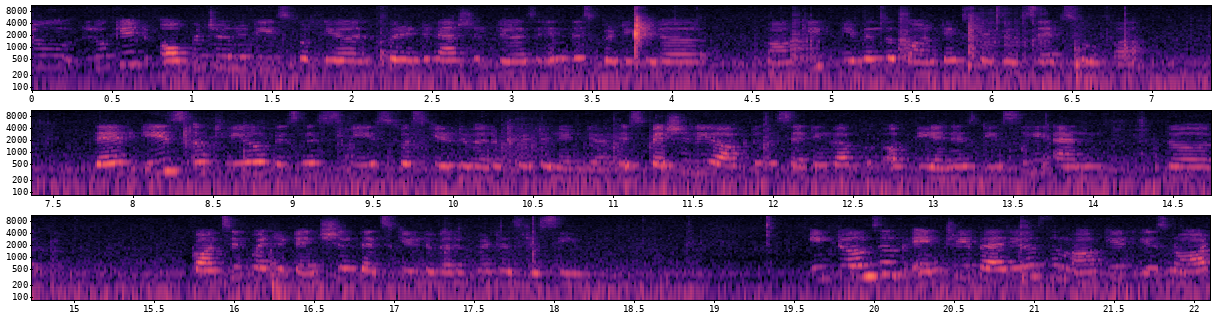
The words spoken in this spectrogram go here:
To look at opportunities for, player, for international players in this particular market, given the context that we've set so far, is a clear business case for skill development in India, especially after the setting up of the NSDC and the consequent attention that skill development has received. In terms of entry barriers, the market is not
